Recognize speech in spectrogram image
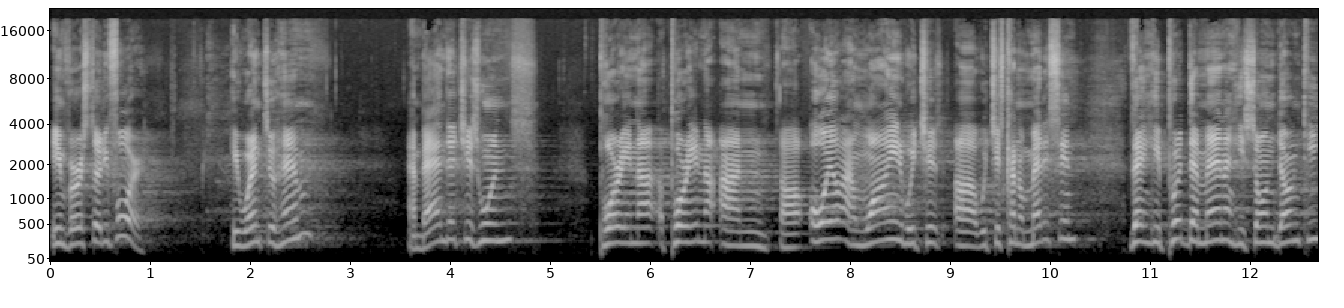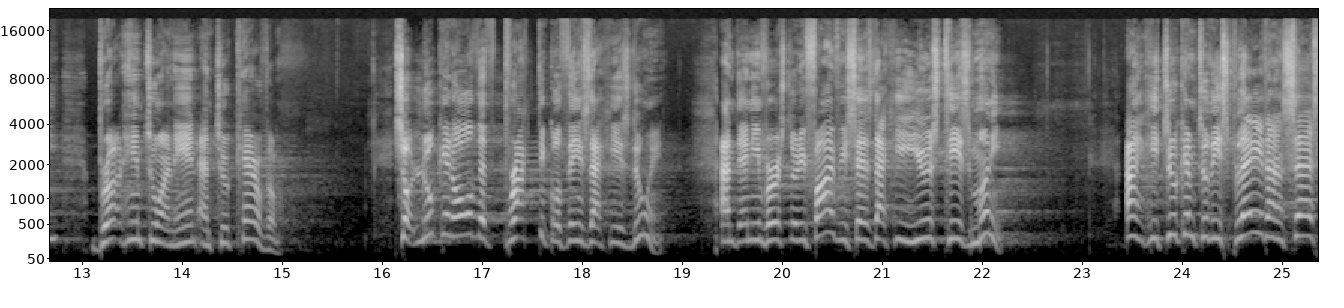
In verse 34, he went to him and bandaged his wounds pouring, uh, pouring on uh, oil and wine, which is, uh, which is kind of medicine. Then he put the man on his own donkey, brought him to an inn, and took care of him. So look at all the practical things that he is doing. And then in verse 35, he says that he used his money. And he took him to this place and says,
